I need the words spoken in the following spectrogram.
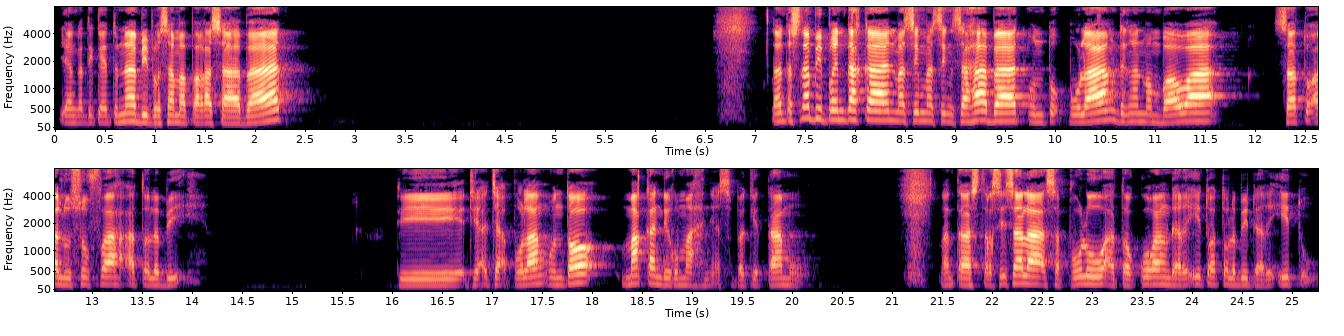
Yang ketika itu Nabi bersama para sahabat. Lantas Nabi perintahkan masing-masing sahabat untuk pulang dengan membawa satu alusufah atau lebih di, diajak pulang untuk makan di rumahnya sebagai tamu lantas tersisalah sepuluh atau kurang dari itu atau lebih dari itu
